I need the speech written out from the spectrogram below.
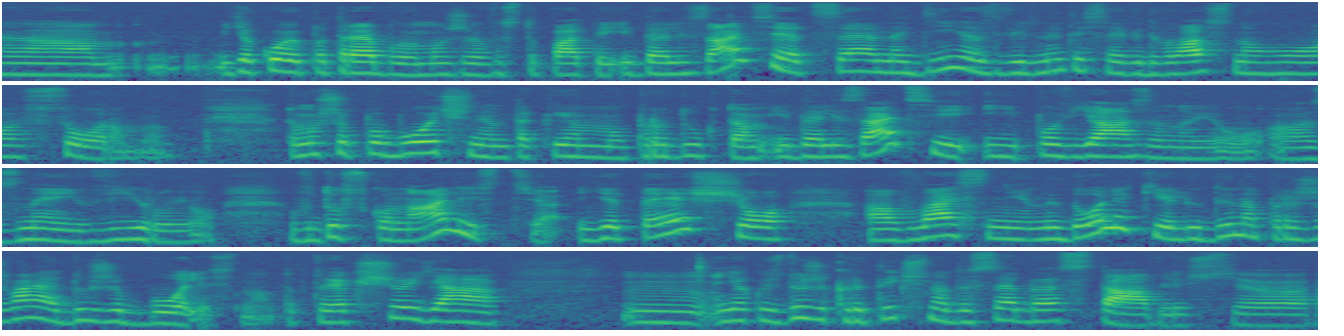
Е, Якою потребою може виступати ідеалізація, це надія звільнитися від власного сорому. Тому що побочним таким продуктом ідеалізації і пов'язаною з нею вірою в досконалість є те, що власні недоліки людина переживає дуже болісно. Тобто, якщо я якось дуже критично до себе ставлюсь, е,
